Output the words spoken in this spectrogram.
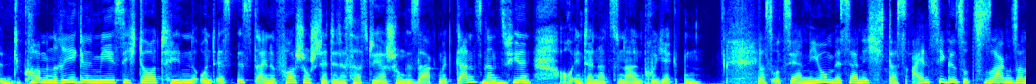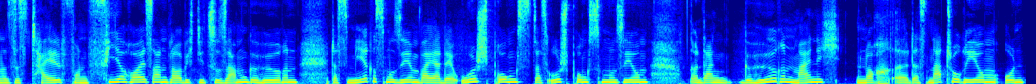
die kommen regelmäßig dorthin hin und es ist eine Forschungsstätte, das hast du ja schon gesagt, mit ganz, ganz mhm. vielen auch internationalen Projekten. Das Ozeaneum ist ja nicht das einzige sozusagen, sondern es ist Teil von vier Häusern, glaube ich, die zusammengehören. Das Meeresmuseum war ja der Ursprungs, das Ursprungsmuseum. Und dann gehören, meine ich, noch äh, das Naturium und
